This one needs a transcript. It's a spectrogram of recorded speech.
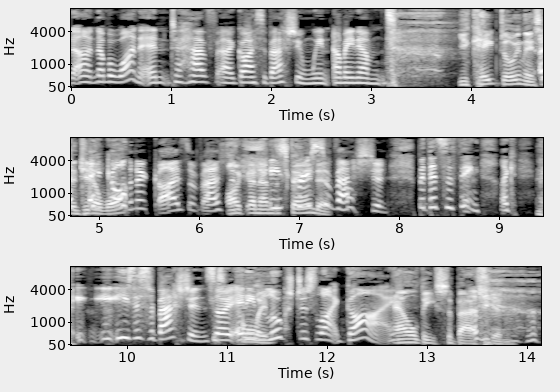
uh, number one, and to have uh, Guy Sebastian win. I mean, um, You keep doing this, and do you know what? calling it Guy Sebastian. I can He's Chris understand it. Sebastian, but that's the thing. Like, he's a Sebastian, so and he looks just like Guy. Aldi Sebastian.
